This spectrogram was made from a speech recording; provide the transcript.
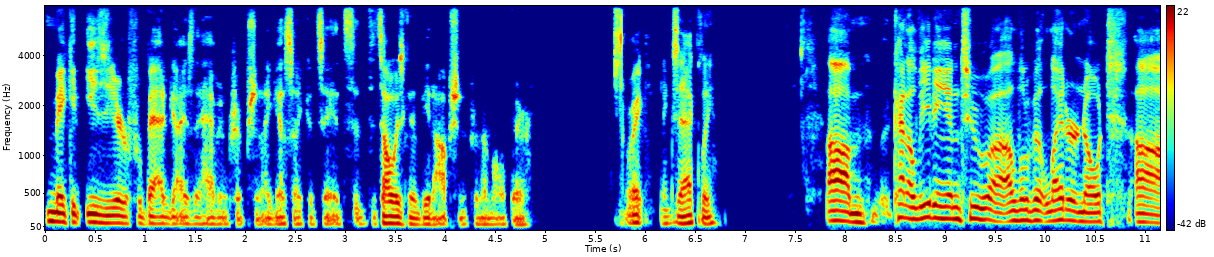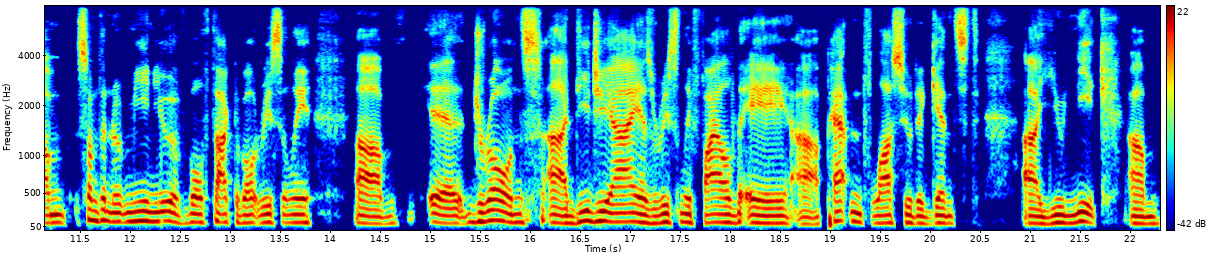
make it easier for bad guys that have encryption i guess i could say. It's it's always going to be an option for them out there. Right exactly um, kind of leading into a little bit lighter note, um, something that me and you have both talked about recently. Um, uh, drones. Uh, DJI has recently filed a uh, patent lawsuit against uh, Yuneec, um,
